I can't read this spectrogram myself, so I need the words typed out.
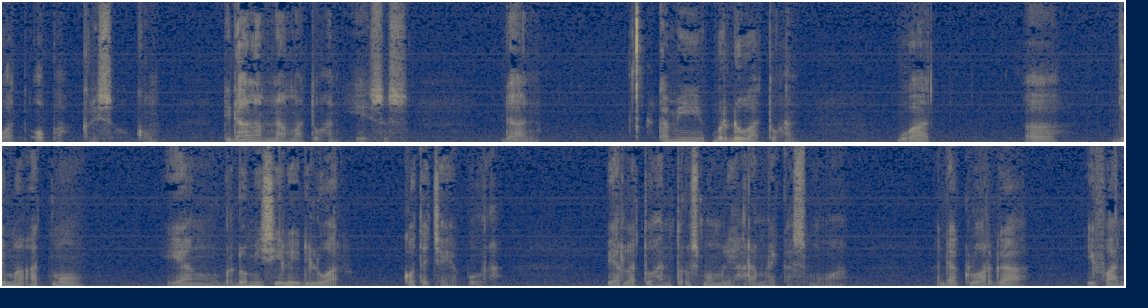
buat Opa Kris Hukum di dalam nama Tuhan Yesus. Dan kami berdoa Tuhan buat uh, jemaatmu yang berdomisili di luar kota Jayapura. Biarlah Tuhan terus memelihara mereka semua. Ada keluarga Ivan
